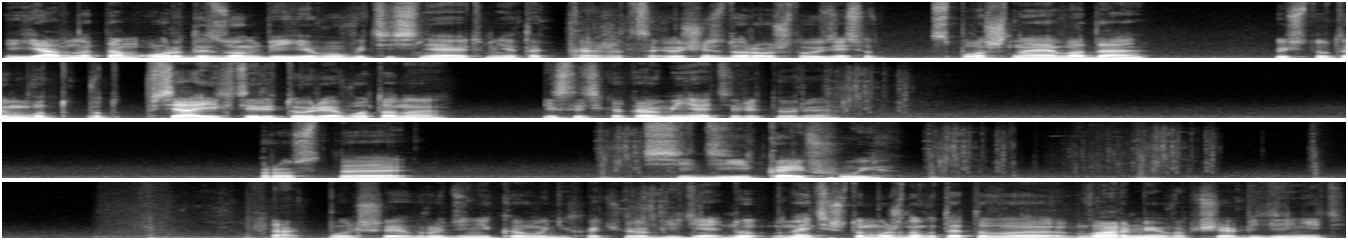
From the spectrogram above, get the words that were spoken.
Явно там орды зомби его вытесняют, мне так кажется. И очень здорово, что вот здесь вот сплошная вода. То есть тут им вот, вот вся их территория, вот она. И смотрите, какая у меня территория. Просто сиди и кайфуй. Так, больше я вроде никого не хочу объединять. Ну, знаете что, можно вот этого в армию вообще объединить.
